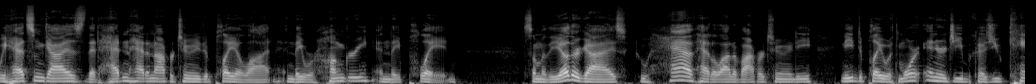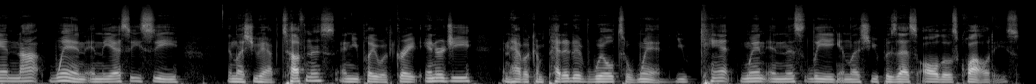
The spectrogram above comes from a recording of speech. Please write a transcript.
we had some guys that hadn't had an opportunity to play a lot and they were hungry and they played. Some of the other guys who have had a lot of opportunity need to play with more energy because you cannot win in the SEC unless you have toughness and you play with great energy and have a competitive will to win. You can't win in this league unless you possess all those qualities.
